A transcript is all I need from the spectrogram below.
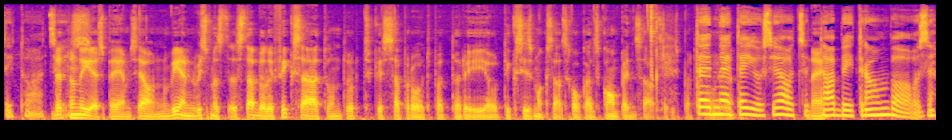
situācijas. Bet, nu, iespējams, jā, un viena vismaz stabili fiksēta, un tur, cik es saprotu, pat arī jau tiks izmaksāts kaut kādas kompensācijas par te, to. Nē, te jūs jaucat, tā bija tromboze.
